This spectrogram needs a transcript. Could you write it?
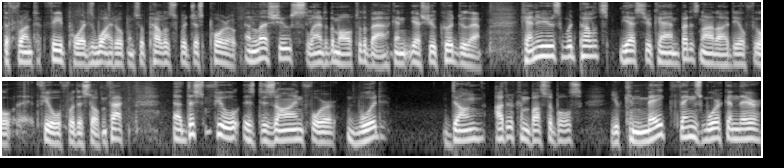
the front feed port is wide open, so pellets would just pour out unless you slanted them all to the back. And yes, you could do that. Can you use wood pellets? Yes, you can, but it's not ideal fuel, fuel for this stove. In fact, uh, this fuel is designed for wood dung, other combustibles. You can make things work in there,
